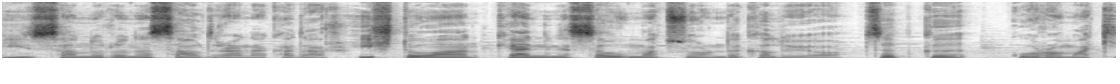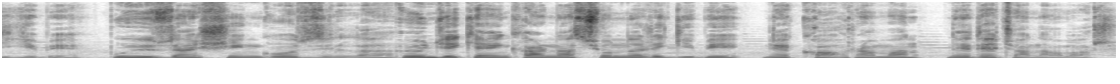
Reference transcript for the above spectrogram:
insanlar ona saldırana kadar. İşte o an kendini savunmak zorunda kalıyor. Tıpkı Goromaki gibi. Bu yüzden Shin Godzilla önceki enkarnasyonları gibi ne kahraman ne de canavar.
